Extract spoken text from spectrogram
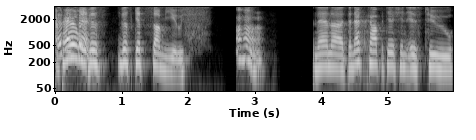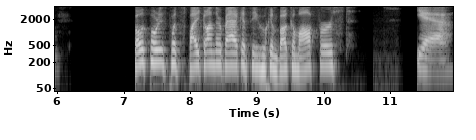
That apparently, this this gets some use. hmm And then uh, the next competition is to both ponies put Spike on their back and see who can buck him off first. Yeah,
